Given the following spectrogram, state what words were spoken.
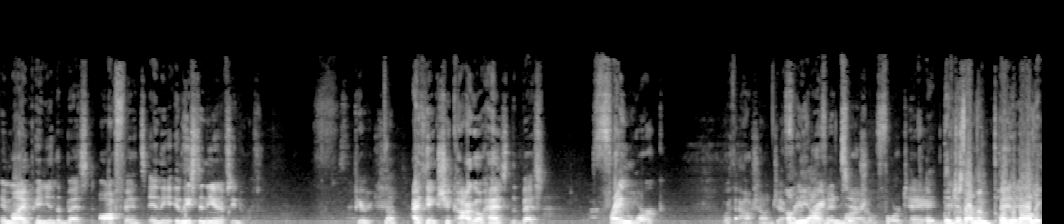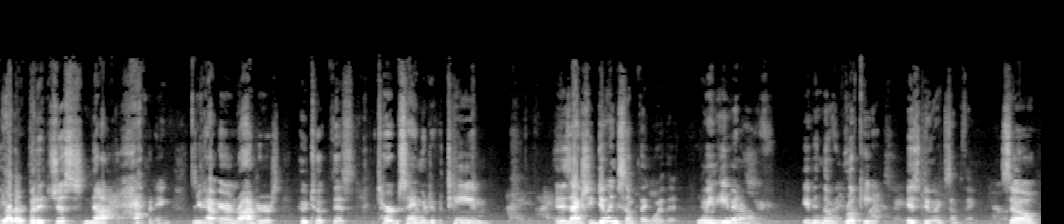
in my opinion, the best offense in the at least in the NFC North. Period. No. I think Chicago has the best framework with Alshon Jeffery, Brandon offense, yeah. Marshall, Forte. they, they just haven't put it all together. but it's just not happening. You have Aaron Rodgers who took this turd sandwich of a team and is actually doing something with it. Yeah. I mean, even our, even the rookie is doing something. So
